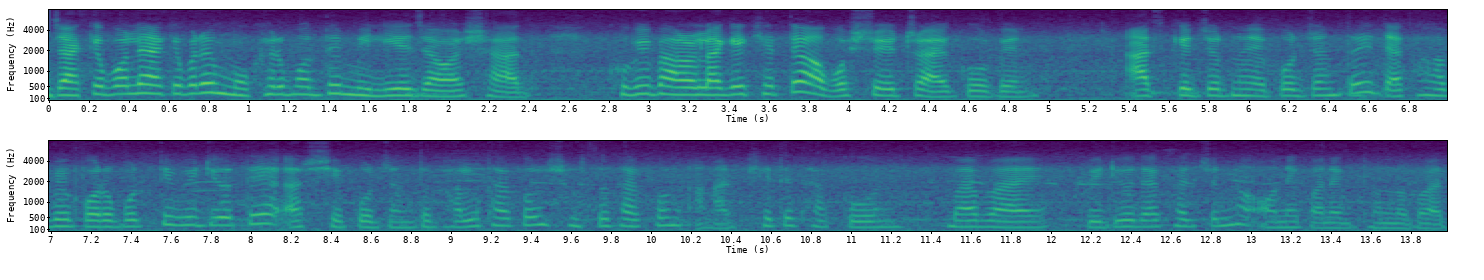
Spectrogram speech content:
যাকে বলে একেবারে মুখের মধ্যে মিলিয়ে যাওয়া স্বাদ। খুবই ভালো লাগে খেতে, অবশ্যই ট্রাই করবেন। আজকের জন্য এ পর্যন্তই। দেখা হবে পরবর্তী ভিডিওতে। আর সে পর্যন্ত ভালো থাকুন, সুস্থ থাকুন, আর খেতে থাকুন। বাই বাই। ভিডিও দেখার জন্য অনেক অনেক ধন্যবাদ।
